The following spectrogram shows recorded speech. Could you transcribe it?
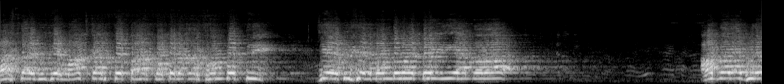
রাস্তায় ঢুকে মাছ কাটতো, তার কত টাকার সম্পত্তি? যে অভিষেক বন্দ্যোপাধ্যায় নিয়ে আপনারা আপনারা ঘুরে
